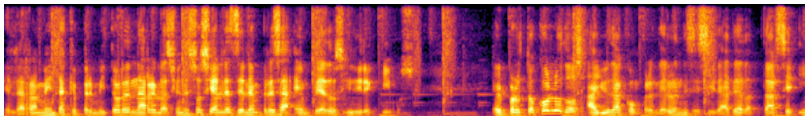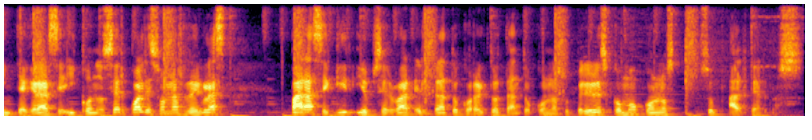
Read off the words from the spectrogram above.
Es la herramienta que permite ordenar relaciones sociales de la empresa, empleados y directivos. El protocolo 2 ayuda a comprender la necesidad de adaptarse, integrarse y conocer cuáles son las reglas para seguir y observar el trato correcto tanto con los superiores como con los subalternos.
